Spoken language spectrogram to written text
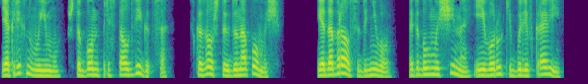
Я крикнул ему, чтобы он перестал двигаться. Сказал, что иду на помощь. Я добрался до него. Это был мужчина, и его руки были в крови.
